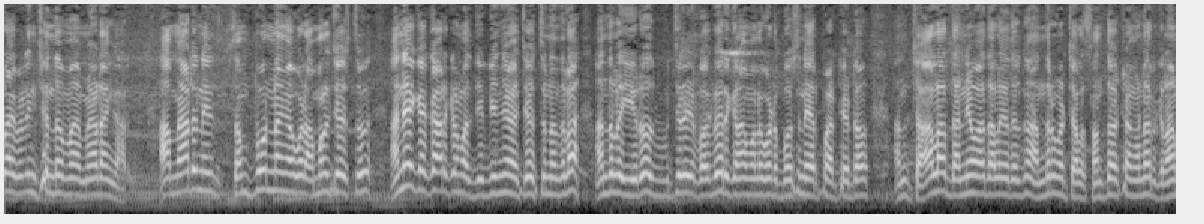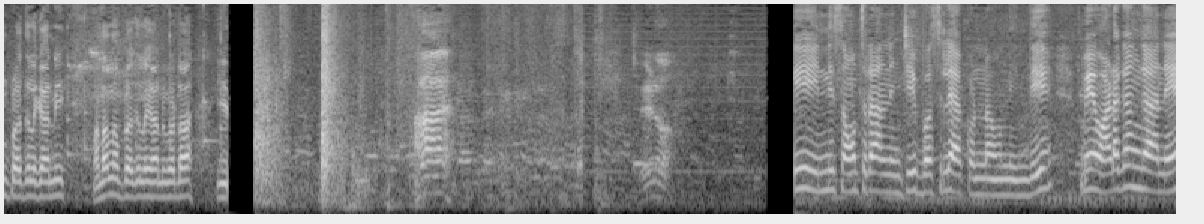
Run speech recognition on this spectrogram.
ప్రకటించిందో మా మేడం గారు ఆ మాటని సంపూర్ణంగా కూడా అమలు చేస్తూ అనేక కార్యక్రమాలు దిగ్విజయంగా చేస్తున్నందున అందులో ఈరోజు రోజు బొబ్బేరు గ్రామంలో కూడా బస్సును ఏర్పాటు చేయడం అందు చాలా ధన్యవాదాలుగా తెలుసు అందరూ కూడా చాలా సంతోషంగా ఉన్నారు. గ్రామ ప్రజలు కానీ మండలం ప్రజలు కానీ కూడా ఈ ఇన్ని సంవత్సరాల నుంచి బస్సు లేకుండా ఉండింది. మేము అడగంగానే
